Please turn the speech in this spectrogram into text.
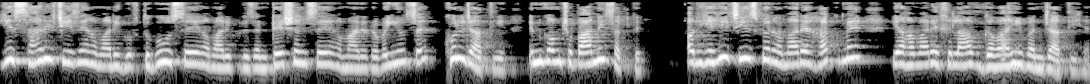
یہ ساری چیزیں ہماری گفتگو سے، ہماری پریزنٹیشن سے، ہمارے رویوں سے کھل جاتی ہیں۔ ان کو ہم چھپا نہیں سکتے۔ اور یہی چیز پھر ہمارے حق میں یا ہمارے خلاف گواہی بن جاتی ہے۔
